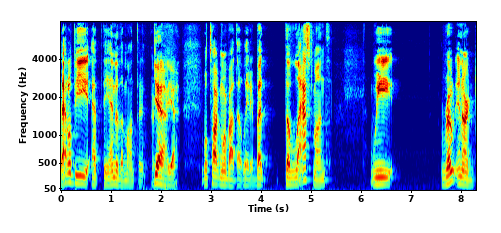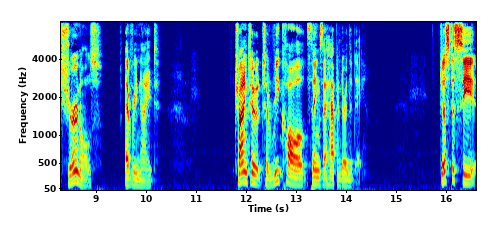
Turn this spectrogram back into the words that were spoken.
That'll be at the end of the month. Or, or yeah, yeah. We'll talk more about that later. But the last month, we wrote in our journals every night, trying to, to recall things that happened during the day. Just to see,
